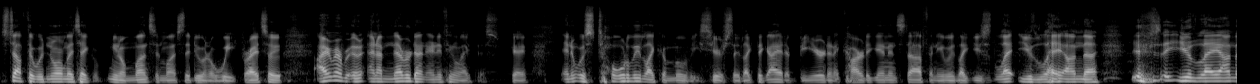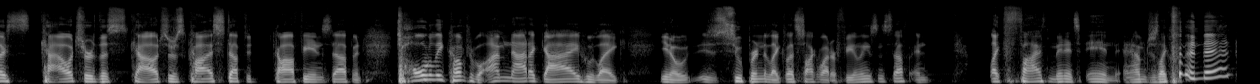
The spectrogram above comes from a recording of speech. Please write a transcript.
stuff that would normally take you know months and months they do in a week right? So i remember and i've never done anything like this okay? And it was totally like a movie seriously. Like the guy had a beard and a cardigan and stuff and he would like you let you lay on the you lay on the couch or this couch there's stuff to coffee and stuff and totally comfortable. I'm not a guy who like you know is super into like let's talk about our feelings and stuff and like five minutes in, and I'm just like, and then,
